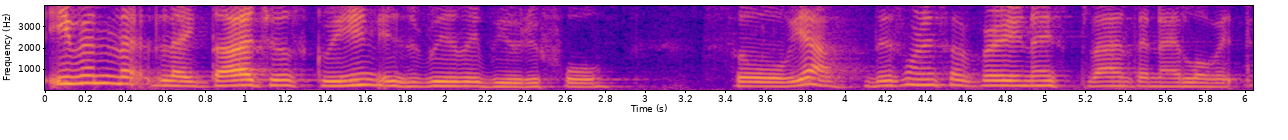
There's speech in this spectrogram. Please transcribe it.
even like that, just green is really beautiful. So yeah, this one is a very nice plant and I love it.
